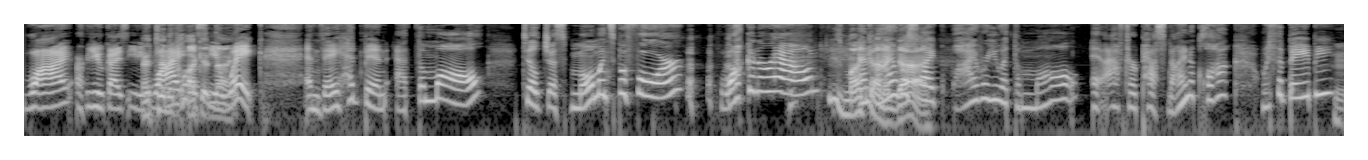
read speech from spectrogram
Why are you guys eating? At Why is he night. awake? And they had been at the mall till just moments before, walking around. He's my and kinda guy. And I was like, why were you at the mall after past nine o'clock with the baby? Hmm.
